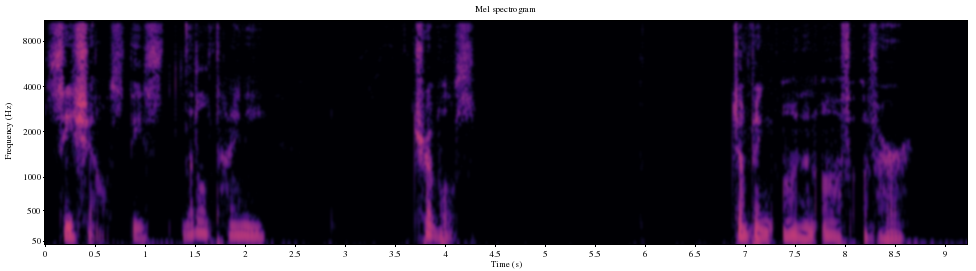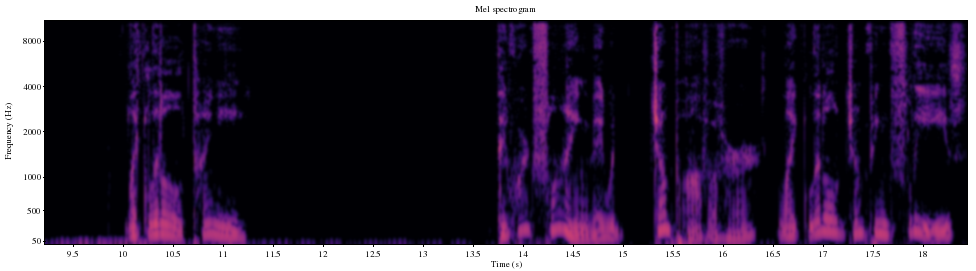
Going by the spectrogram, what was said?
seashells, these little tiny tribbles jumping on and off of her like little tiny they weren't flying they would jump off of her like little jumping fleas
